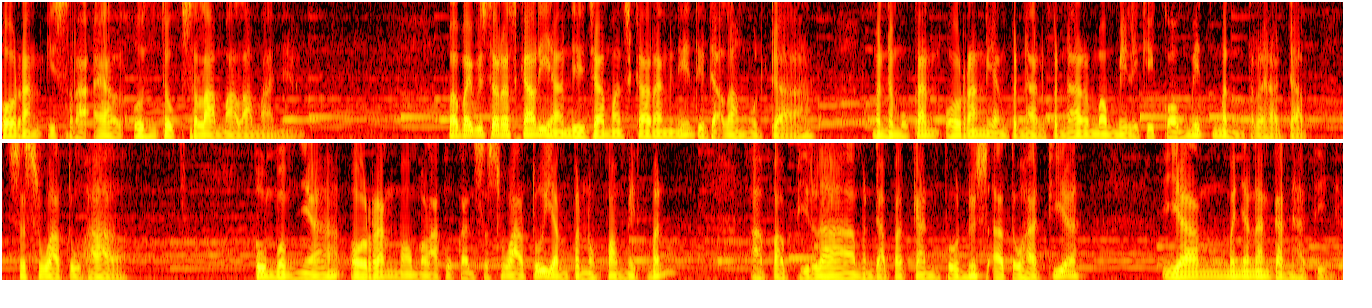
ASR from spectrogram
orang Israel untuk selama-lamanya. Bapak Ibu Saudara sekalian, di zaman sekarang ini tidaklah mudah menemukan orang yang benar-benar memiliki komitmen terhadap sesuatu hal. Umumnya, orang mau melakukan sesuatu yang penuh komitmen apabila mendapatkan bonus atau hadiah yang menyenangkan hatinya.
